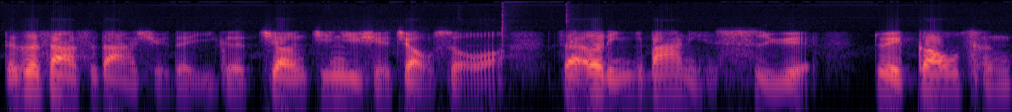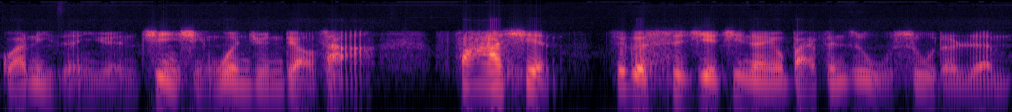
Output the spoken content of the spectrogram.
德克萨斯大学的一个教经济学教授啊，在二零一八年四月对高层管理人员进行问卷调查，发现这个世界竟然有百分之五十五的人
